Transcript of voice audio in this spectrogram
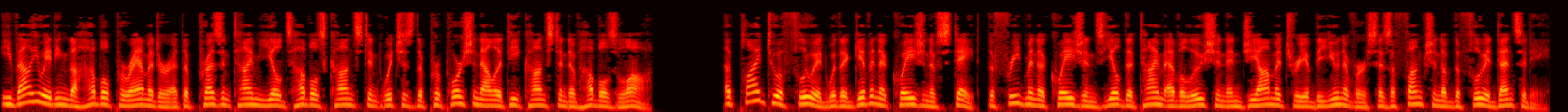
Evaluating the Hubble parameter at the present time yields Hubble's constant which is the proportionality constant of Hubble's law. Applied to a fluid with a given equation of state, the Friedmann equations yield the time evolution and geometry of the universe as a function of the fluid density.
